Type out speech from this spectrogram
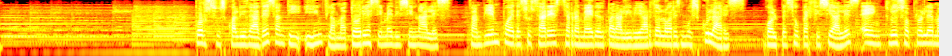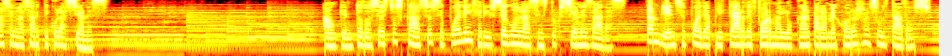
Por sus cualidades antiinflamatorias y medicinales, también puedes usar este remedio para aliviar dolores musculares, golpes superficiales e incluso problemas en las articulaciones. Aunque en todos estos casos se puede ingerir según las instrucciones dadas. También se puede aplicar de forma local para mejores resultados.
